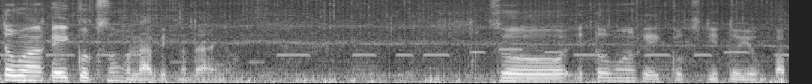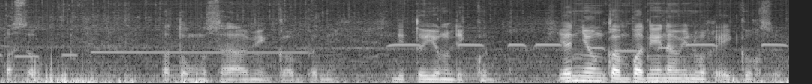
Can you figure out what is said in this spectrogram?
Ito mga kaikoks no, malapit na tayo. So ito mga kaikoks dito yung papasok. Patungo sa aming company. Dito yung likod. Yan yung company namin mga kaikoks oh.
